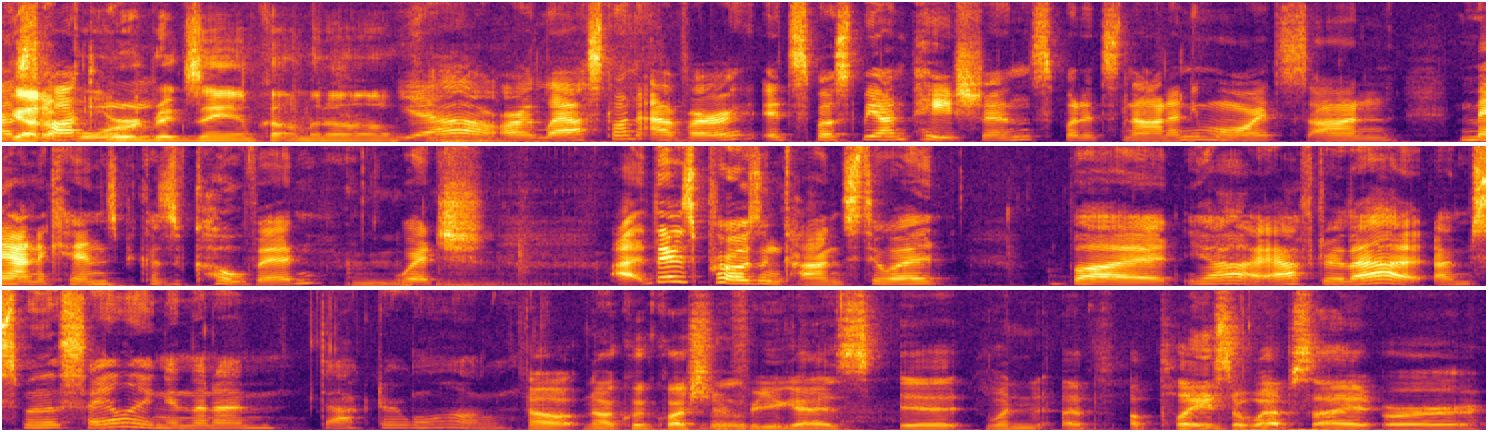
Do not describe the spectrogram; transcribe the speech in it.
I We was got a board exam coming up. Yeah, mm-hmm. our last one ever. It's supposed to be on patients, but it's not anymore. It's on mannequins because of COVID, which mm-hmm. uh, there's pros and cons to it. But yeah, after that, I'm smooth sailing, and then I'm Dr. Wong. Now, now, a quick question for you guys: It when a, a place, a website, or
